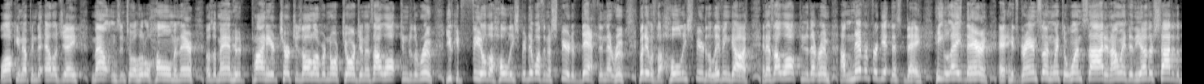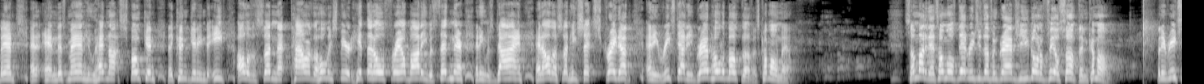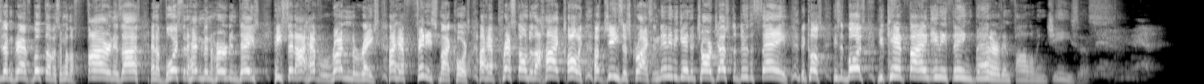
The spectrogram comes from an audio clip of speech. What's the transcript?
walking up into Ellijay Mountains into a little home, and there was a man who'd pioneered churches all over North Georgia. And as I walked into the room, you could feel the Holy Spirit. There wasn't a spirit of death in that room, but it was the Holy Spirit of the living God. And as I walked into that room, I'll never forget this day. He laid there, and, and his grandson went to one side, and I went to the other side of the bed. And, and this man who had not spoken, they couldn't get him to eat. All of a sudden, that power of the Holy Spirit hit that old frail body. He was sitting there, and he was dying. And all of a sudden, he sat straight straight up and he reached out and he grabbed hold of both of us. Come on now. Somebody that's almost dead reaches up and grabs you, you're going to feel something. Come on. But he reaches up and grabs both of us, and with a fire in his eyes and a voice that hadn't been heard in days, he said, I have run the race. I have finished my course. I have pressed on to the high calling of Jesus Christ. And then he began to charge us to do the same because he said, Boys, you can't find anything better than following Jesus.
